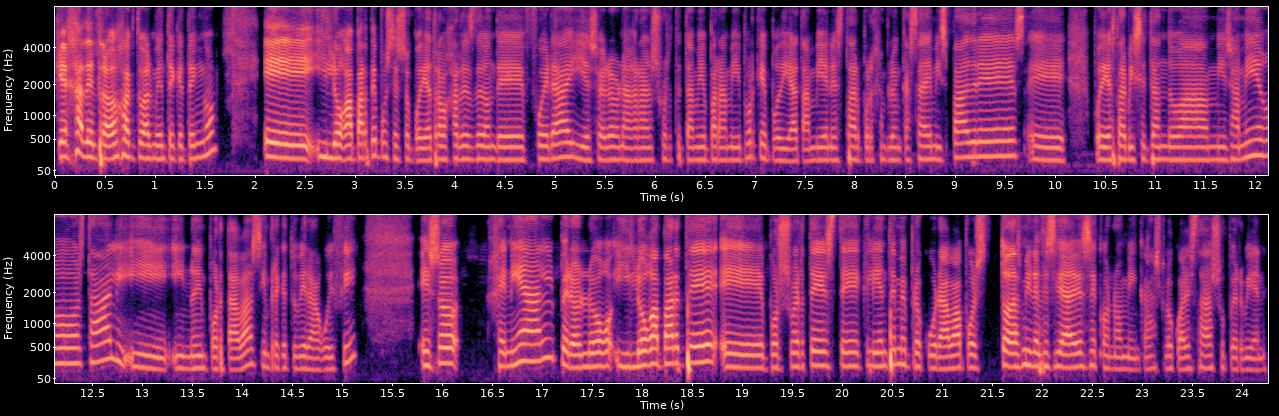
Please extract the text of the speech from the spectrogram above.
queja del trabajo actualmente que tengo. Eh, y luego aparte, pues eso, podía trabajar desde donde fuera y eso era una gran suerte también para mí porque podía también estar, por ejemplo, en casa de mis padres, eh, podía estar visitando a mis amigos, tal, y, y no importaba, siempre que tuviera wifi. Eso genial, pero luego, y luego aparte, eh, por suerte, este cliente me procuraba pues todas mis necesidades económicas, lo cual estaba súper bien.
